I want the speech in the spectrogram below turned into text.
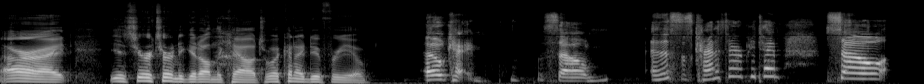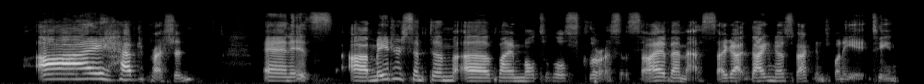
All right. It's your turn to get on the couch. What can I do for you? Okay. So, and this is kind of therapy time. So, I have depression, and it's a major symptom of my multiple sclerosis. So, I have MS. I got diagnosed back in 2018,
